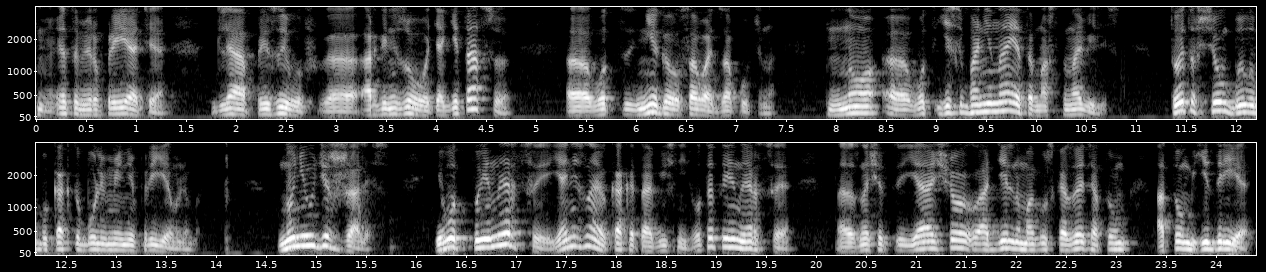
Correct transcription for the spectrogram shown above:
это мероприятие для призывов э, организовывать агитацию, э, вот не голосовать за Путина. Но э, вот если бы они на этом остановились, то это все было бы как-то более-менее приемлемо. Но не удержались. И вот по инерции, я не знаю, как это объяснить, вот эта инерция, значит, я еще отдельно могу сказать о том, о том ядре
